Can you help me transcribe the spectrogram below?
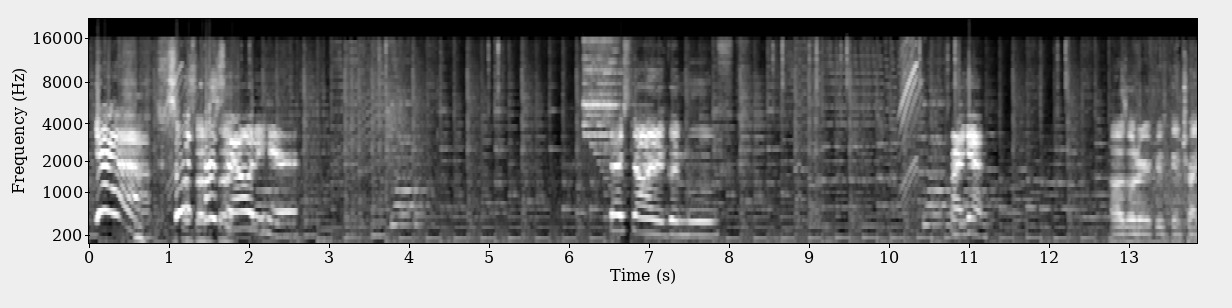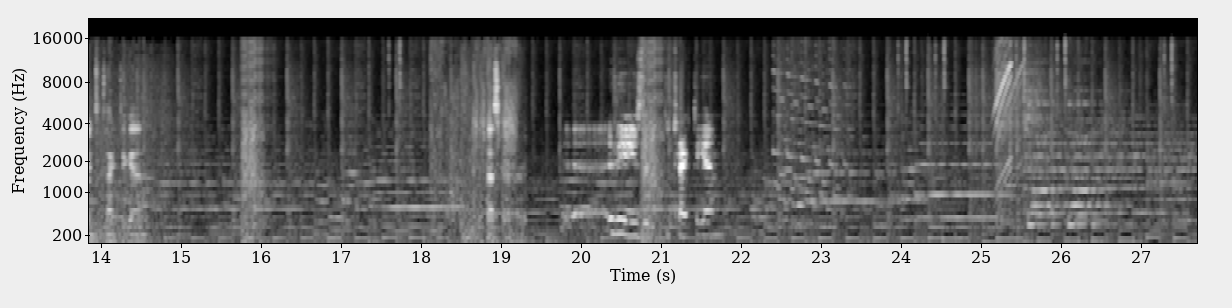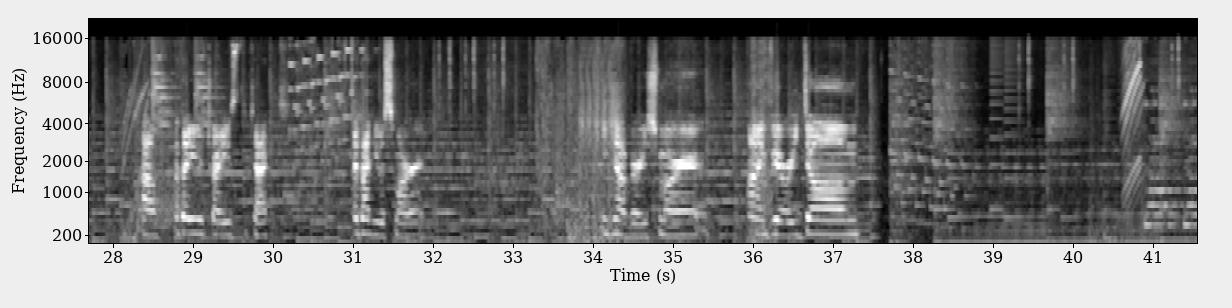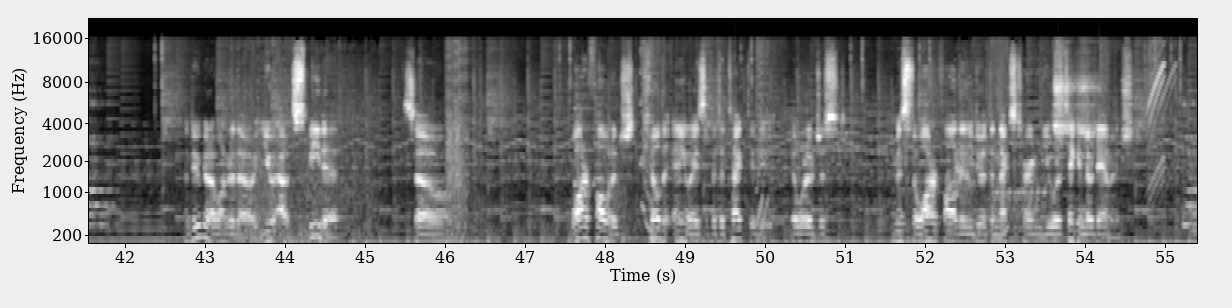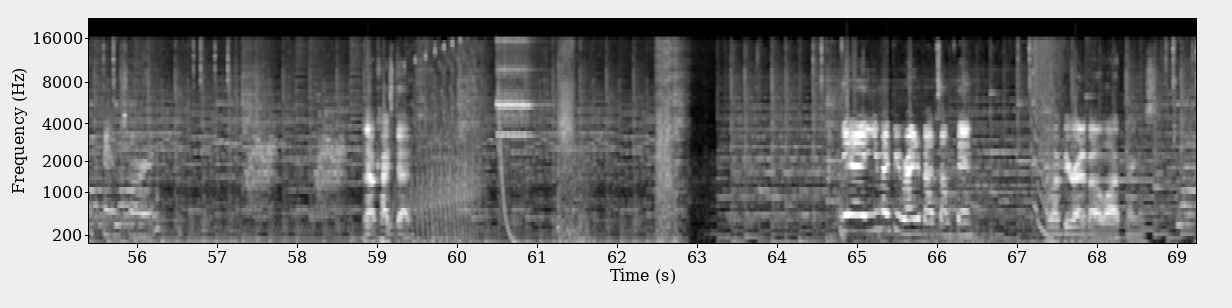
Yeah! So much That's what I said. personality here. That's not a good move. Alright, again. I was wondering if he was gonna try and detect again. That's gonna hurt. Uh, is he gonna use the detect again? Oh, I thought you would try to use detect. I thought he was smart. He's not very smart. I'm very dumb. I do gotta wonder though, you outspeed it, so waterfall would have just killed it anyways. If it detected it, it would have just missed the waterfall. Then you do it the next turn, you would have taken no damage. Okay, I'm sorry. Now Kai's dead. Yeah, you might be right about something. I might be right about a lot of things.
